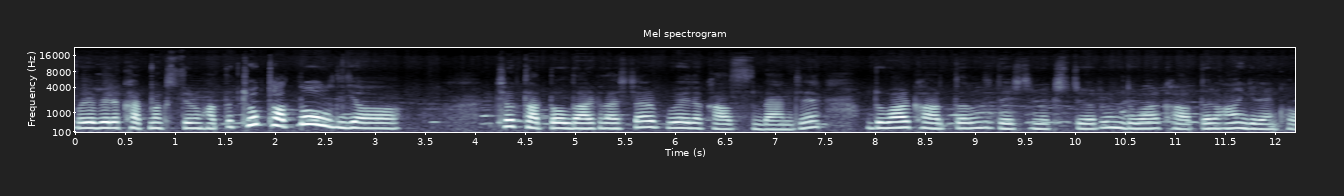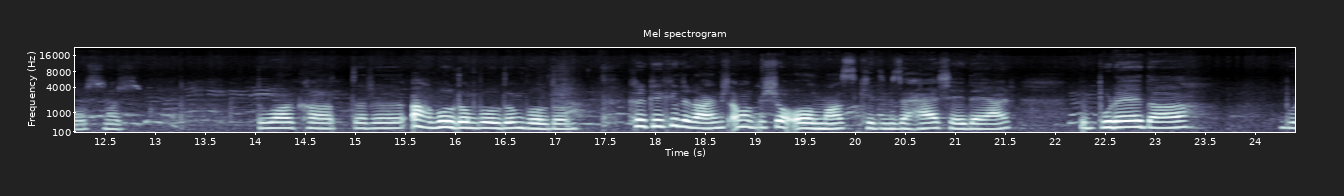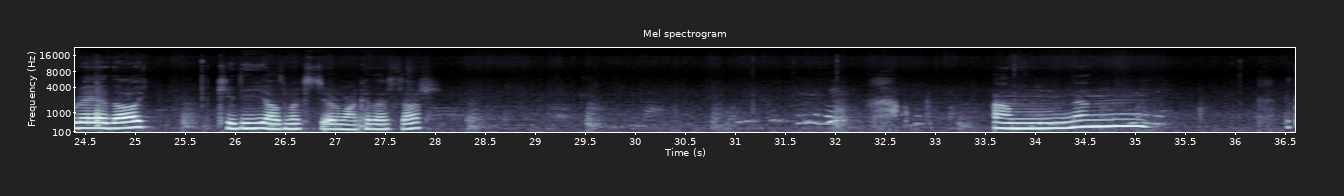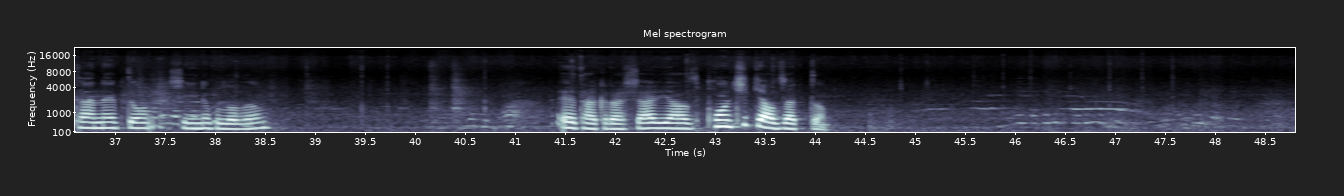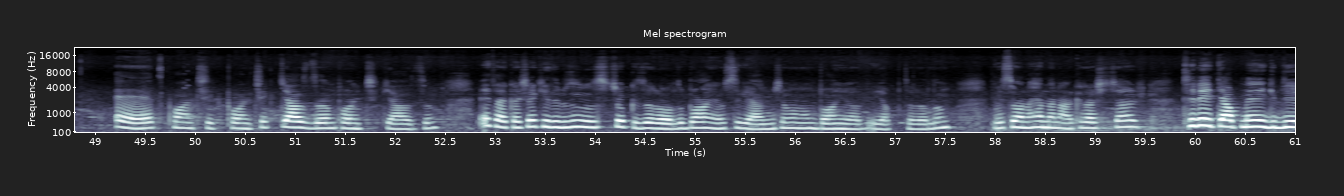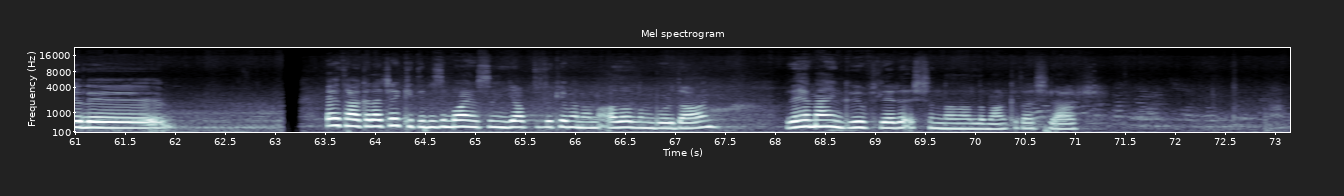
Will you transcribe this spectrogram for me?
buraya böyle katmak istiyorum. Hatta çok tatlı oldu ya. Çok tatlı oldu arkadaşlar. Böyle kalsın bence. Duvar kartlarını da değiştirmek istiyorum. Duvar kartları hangi renk olsun? Duvar kartları. Ah buldum buldum buldum. 42 liraymış ama bir şey olmaz. Kedimize her şey değer. Buraya da buraya da kediyi yazmak istiyorum arkadaşlar. Aman. Bir tane bir de onun şeyini bulalım. Evet arkadaşlar yaz. Ponçik yazacaktım. Evet, ponçik ponçik yazdım, ponçik yazdım. Evet arkadaşlar kedimizin odası çok güzel oldu. Banyosu gelmiş. Hemen onu banyo yaptıralım. Ve sonra hemen arkadaşlar trade yapmaya gidelim. Evet arkadaşlar kedimizin banyosunu yaptık. Hemen onu alalım buradan. Ve hemen grifleri ışınlanalım arkadaşlar.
